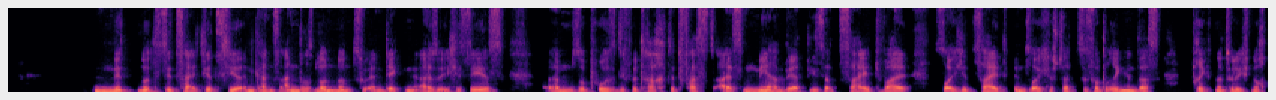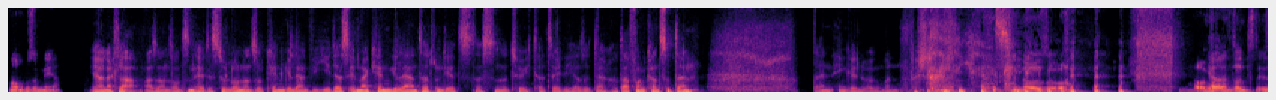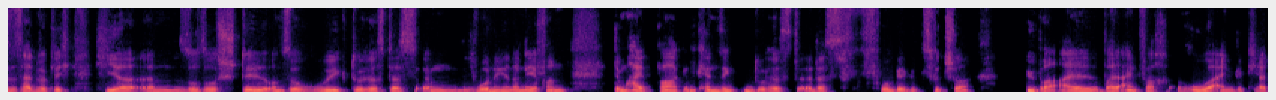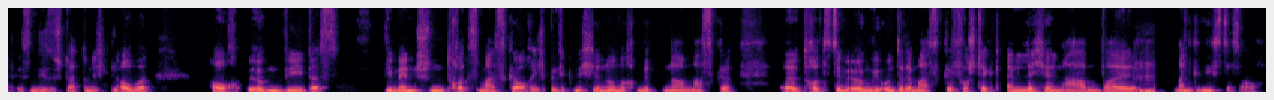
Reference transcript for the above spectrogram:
nutzt die Zeit jetzt hier ein ganz anderes London zu entdecken. Also ich sehe es ähm, so positiv betrachtet fast als Mehrwert dieser Zeit, weil solche Zeit in solcher Stadt zu verbringen, das prägt natürlich nochmal umso mehr. Ja, na klar. Also ansonsten hättest du London so kennengelernt, wie jeder es immer kennengelernt hat. Und jetzt hast du natürlich tatsächlich, also da, davon kannst du dann deinen Enkeln irgendwann wahrscheinlich. genau so. Und ja. ansonsten ist es halt wirklich hier ähm, so, so still und so ruhig. Du hörst das, ähm, ich wohne hier in der Nähe von dem Hyde Park in Kensington, du hörst äh, das Vogelgezwitscher überall, weil einfach Ruhe eingekehrt ist in diese Stadt. Und ich glaube auch irgendwie, dass die Menschen trotz Maske, auch ich bewege mich hier nur noch mit einer Maske, äh, trotzdem irgendwie unter der Maske versteckt ein Lächeln haben, weil mhm. man genießt das auch.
